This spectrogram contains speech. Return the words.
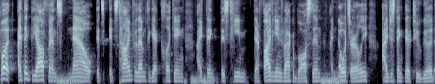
But I think the offense now it's it's time for them to get clicking. I think this team they're 5 games back of Boston. I know it's early. I just think they're too good.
